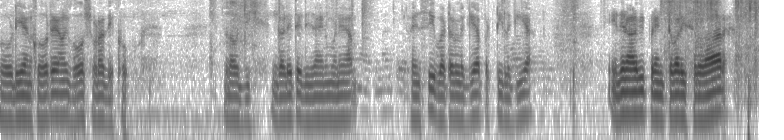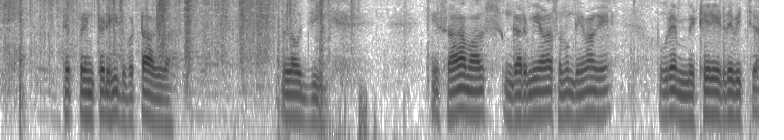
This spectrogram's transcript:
ਹੋਰ ਡਿਜ਼ਾਈਨ ਖੋਲ ਰਿਹਾ ਵੀ ਬਹੁਤ ਸੋਹਣਾ ਦੇਖੋ। ਲਓ ਜੀ, ਗਲੇ ਤੇ ਡਿਜ਼ਾਈਨ ਬਣਿਆ ਫੈਂਸੀ ਬਟਨ ਲੱਗਿਆ, ਪੱਟੀ ਲੱਗੀ ਆ। ਇਹਦੇ ਨਾਲ ਵੀ ਪ੍ਰਿੰਟ ਵਾਲੀ ਸਲਵਾਰ ਤੇ ਪ੍ਰਿੰਟਡ ਹੀ ਦੁਪੱਟਾ ਆਵੇਗਾ। ਲਓ ਜੀ, ਇਹ ਸਾਰਾ ਮਾਲ ਗਰਮੀ ਵਾਲਾ ਤੁਹਾਨੂੰ ਦੇਵਾਂਗੇ। ਪੂਰੇ ਮਿੱਠੇ ਰੇਟ ਦੇ ਵਿੱਚ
